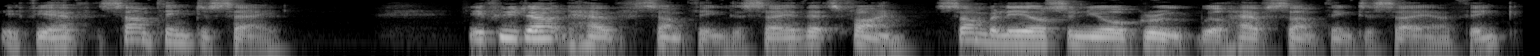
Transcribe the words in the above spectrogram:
if you have something to say. If you don't have something to say, that's fine. Somebody else in your group will have something to say, I think.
